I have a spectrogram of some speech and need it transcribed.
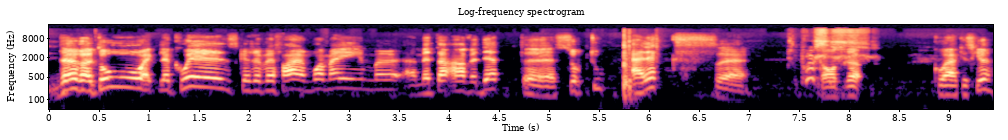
De retour avec le quiz que je vais faire moi-même, euh, en mettant en vedette euh, surtout Alex euh, contre. Quoi? Qu'est-ce qu'il y a?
